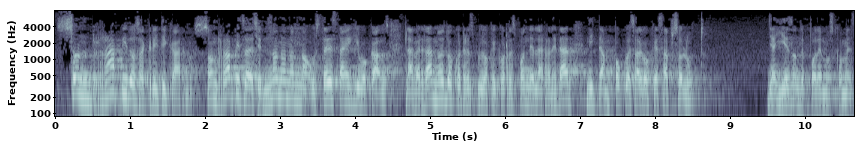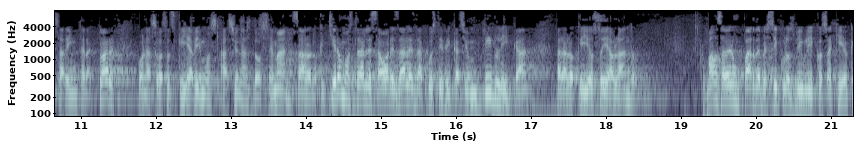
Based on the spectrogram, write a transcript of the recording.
son rápidos a criticarnos, son rápidos a decir, no, no, no, no, ustedes están equivocados. La verdad no es lo que corresponde a la realidad, ni tampoco es algo que es absoluto. Y ahí es donde podemos comenzar a interactuar con las cosas que ya vimos hace unas dos semanas. Ahora, lo que quiero mostrarles ahora es darles la justificación bíblica para lo que yo estoy hablando. Vamos a ver un par de versículos bíblicos aquí, ¿ok?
